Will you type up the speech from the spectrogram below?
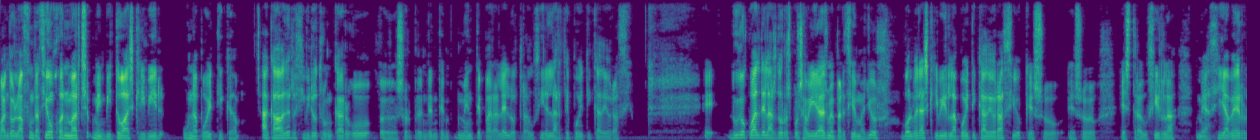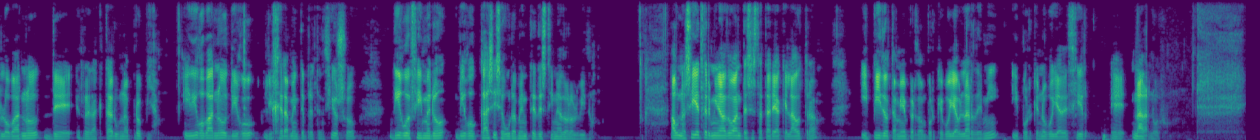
Cuando la Fundación Juan March me invitó a escribir una poética, acababa de recibir otro encargo eh, sorprendentemente paralelo, traducir el arte poética de Horacio. Eh, dudo cuál de las dos responsabilidades me pareció mayor. Volver a escribir la poética de Horacio, que eso, eso es traducirla, me hacía ver lo vano de redactar una propia. Y digo vano, digo ligeramente pretencioso, digo efímero, digo casi seguramente destinado al olvido. Aún así he terminado antes esta tarea que la otra y pido también perdón porque voy a hablar de mí y porque no voy a decir eh, nada nuevo.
